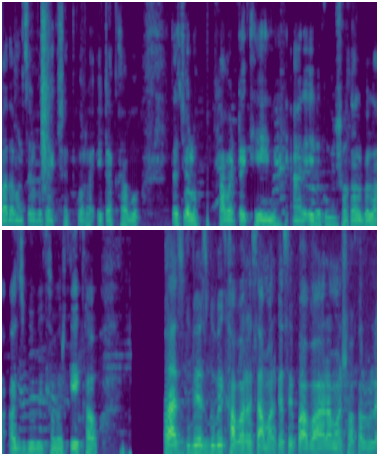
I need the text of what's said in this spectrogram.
বাদাম আর চাল বোজা একসাথে করা, এটা খাব। তা চলো, খাবারটা খেয়ে নিই। আর এরকমই সকালবেলা আজগুবি খাবার কে খাও? আজগুবি আজগুবি খাবার আছে আমার কাছে পাবা, আর আমার সকালবেলা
